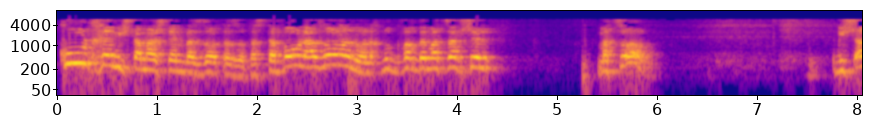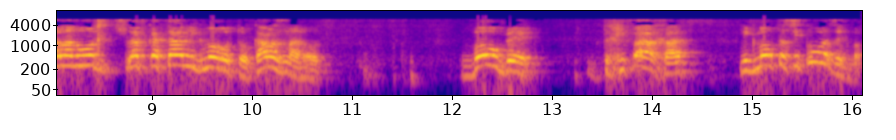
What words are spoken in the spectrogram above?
כולכם השתמשתם בזאת הזאת, אז תבואו לעזור לנו, אנחנו כבר במצב של מצור. נשאר לנו עוד שלב קטן לגמור אותו. כמה זמן עוד? בואו בדחיפה אחת נגמור את הסיפור הזה כבר.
